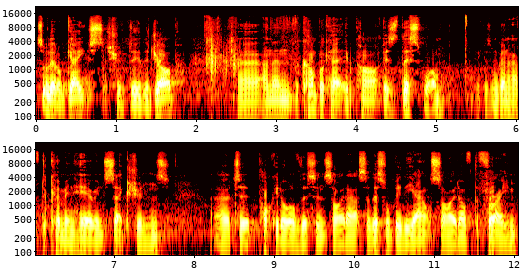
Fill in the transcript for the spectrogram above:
Some little gates should do the job. Uh, and then the complicated part is this one because I'm going to have to come in here in sections uh, to pocket all of this inside out. So this will be the outside of the frame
